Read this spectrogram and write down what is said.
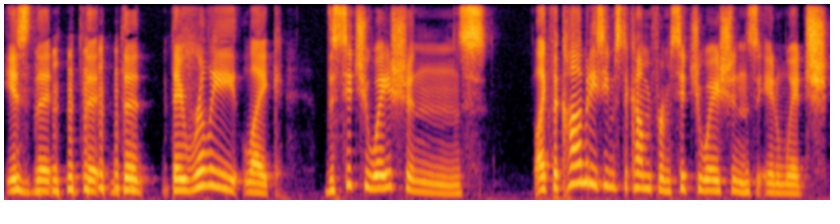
is that the the they really like the situations like the comedy seems to come from situations in which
